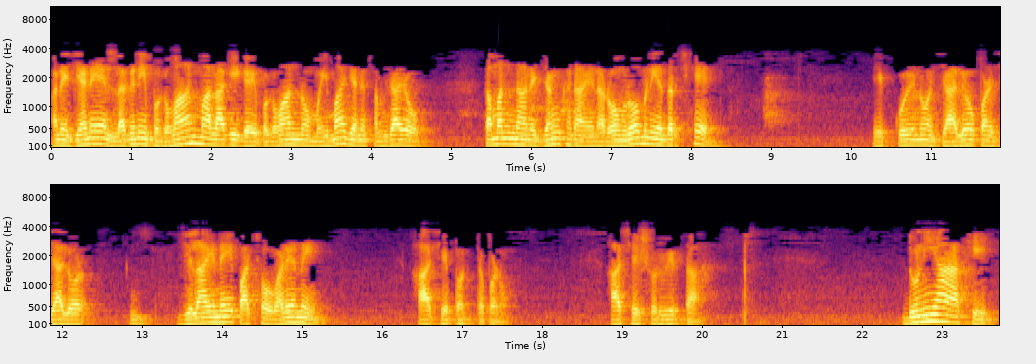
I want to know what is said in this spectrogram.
અને જેને લગ્ની ભગવાનમાં લાગી ગઈ, ભગવાનનો મહિમા જેને સમજાયો, તમન્ના અને જંખના એના રોમ રોમની અંદર છે. એ કોઈનો જાલ્યો પણ જાલ્યો જીલાય નહીં, પાછો વળે નહીં. આ છે ભક્તપણું. આ છે શુરવીરતા. દુનિયા આખી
